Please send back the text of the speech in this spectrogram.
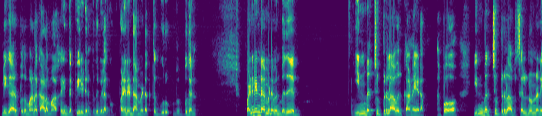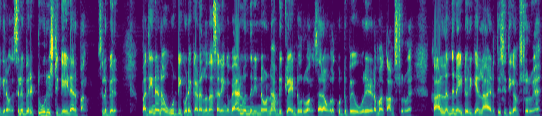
மிக அற்புதமான காலமாக இந்த பீரியட் என்பது விளங்கும். பன்னிரெண்டாம் இடத்து குரு புதன். பன்னிரெண்டாம் இடம் என்பது இன்பச் சுற்றுலாவிற்கான இடம். அப்போது இன்பச் சுற்றுலா செல்லணும்னு நினைக்கிறவங்க சில பேர் டூரிஸ்ட் கைடாக இருப்பாங்க. சில பேர். பார்த்தீங்கன்னா நான் ஊட்டி கொடைக்கானலில் தான் சார். எங்கள் வேன் வந்து நின்ன உடனே அப்படி கிளைண்ட் வருவாங்க சார். அவங்கள கூட்டு போய் ஒவ்வொரு இடமா காமிச்சிட்டு வருவேன். காலிலேருந்து நைட் வரைக்கும் எல்லா இடத்தையும் சுற்றி காமிச்சிட்டு வருவேன்.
